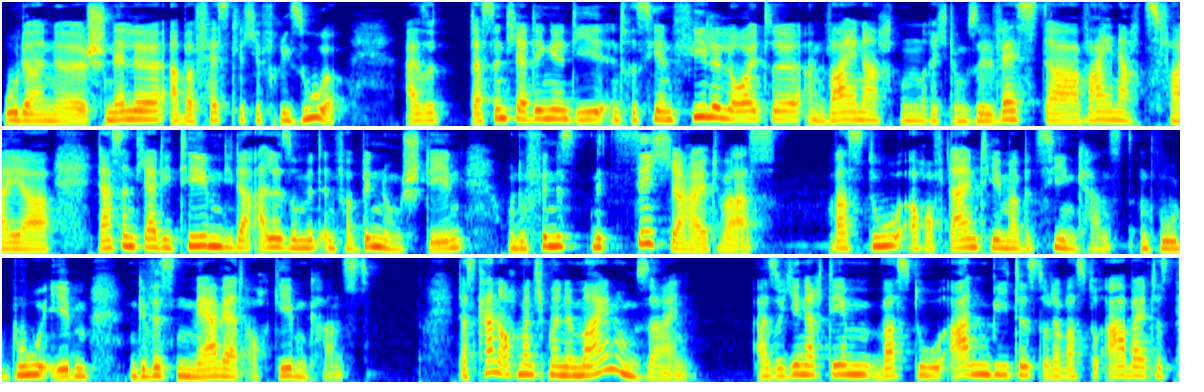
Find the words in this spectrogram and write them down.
oder eine schnelle, aber festliche Frisur. Also das sind ja Dinge, die interessieren viele Leute an Weihnachten, Richtung Silvester, Weihnachtsfeier. Das sind ja die Themen, die da alle so mit in Verbindung stehen. Und du findest mit Sicherheit was, was du auch auf dein Thema beziehen kannst und wo du eben einen gewissen Mehrwert auch geben kannst. Das kann auch manchmal eine Meinung sein. Also je nachdem, was du anbietest oder was du arbeitest,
